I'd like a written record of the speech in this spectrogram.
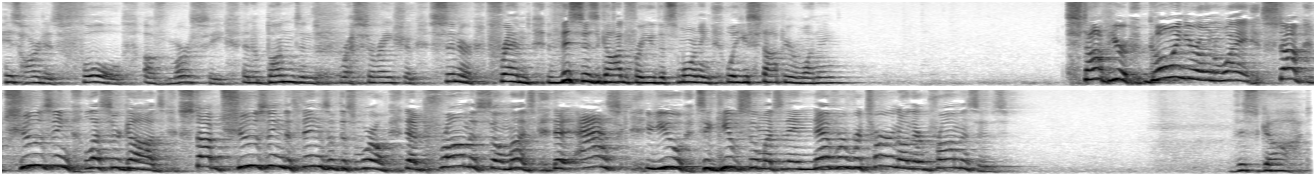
His heart is full of mercy and abundant restoration. Sinner, friend, this is God for you this morning. Will you stop your wondering? Stop your going your own way. Stop choosing lesser gods. Stop choosing the things of this world that promise so much, that ask you to give so much, and they never return on their promises. This God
